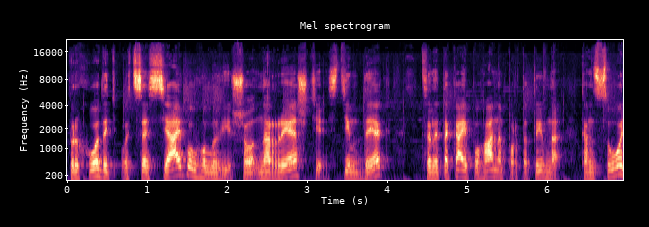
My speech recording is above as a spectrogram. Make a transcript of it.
приходить оце сяйво в голові, що нарешті Steam Deck це не така й погана портативна консоль,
